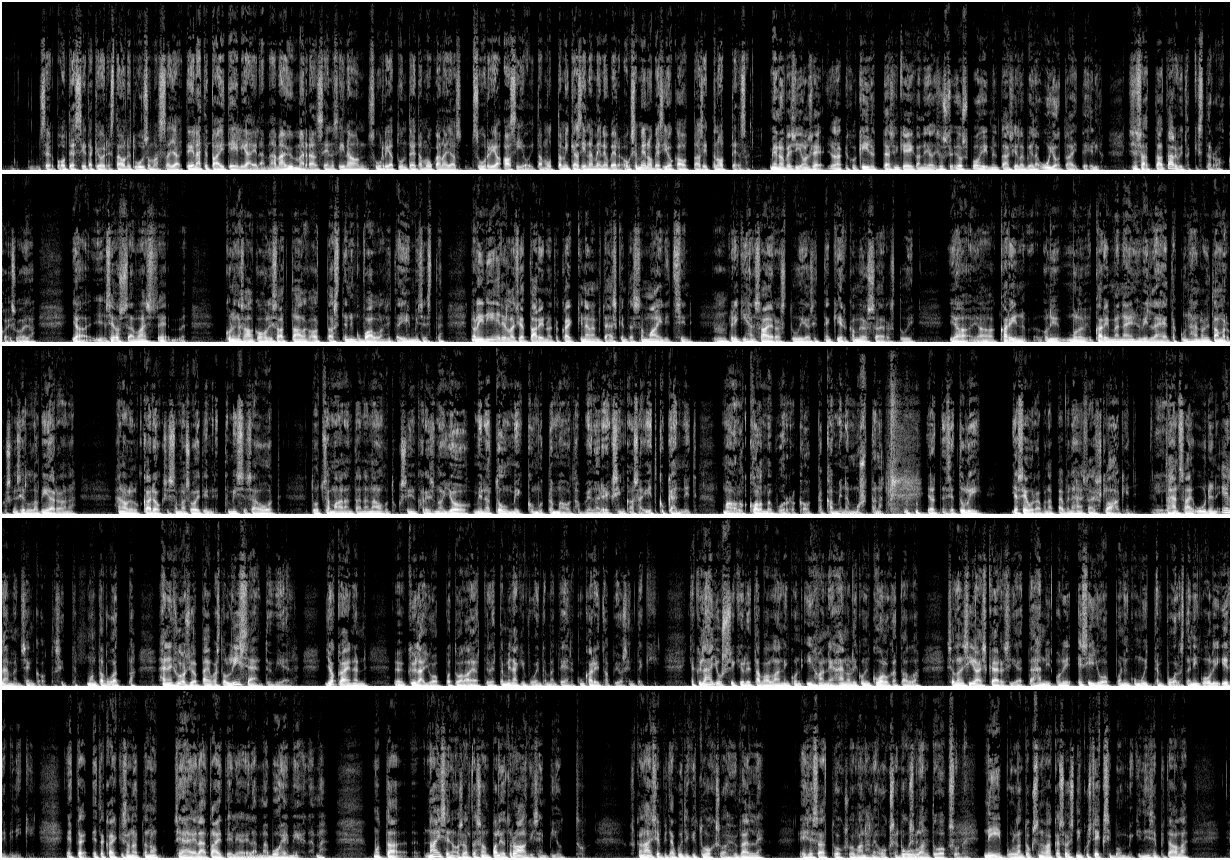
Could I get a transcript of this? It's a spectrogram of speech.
se ote siitä köydestä on nyt luisumassa ja te elätte taiteilijaelämää. Mä ymmärrän sen, siinä on suuria tunteita mukana ja suuria asioita, mutta mikä siinä menovesi, onko se menovesi, joka ottaa sitten otteensa? Menovesi on se, joka kiihdyttää sen keikan ja jos, jos pohjimmiltaan siellä on vielä ujo taiteilija, niin se saattaa tarvitakin sitä rohkaisua ja, ja se jossain vaiheessa se kuningas alkoholi saattaa alkaa ottaa sitten niin kuin vallan sitä ihmisestä. Ne oli niin erilaisia tarinoita kaikki nämä, mitä äsken tässä mainitsin – Mm. Rikihän sairastui ja sitten Kirka myös sairastui. Ja, ja Karin oli, mulle, Karin mä näin hyvin läheltä, kun hän oli Tammerkosken sillalla vieraana. Hän oli ollut kadoksissa, mä soitin, että missä sä oot. Tuut maanantaina nauhoituksiin. Kari sanoi, joo, minä tuun Mikko, mutta mä otan vielä Reksin kanssa itkukännit. Mä oon ollut kolme vuorokautta kaminen mustana. ja se tuli, ja seuraavana päivänä hän sai slaagin. Niin. Mutta hän sai uuden elämän sen kautta sitten, monta vuotta. Hänen suosio päinvastoin lisääntyi vielä. Jokainen kyläjuoppo tuolla ajatteli, että minäkin voin tämän tehdä, kun Kari Tapio sen teki. Ja kyllähän Jussikin oli tavallaan niin kuin ihanne. Hän oli kuin Kolkatalla sellainen sijaiskärsiä, että hän oli esijuoppo niin kuin muiden puolesta, niin kuin oli Irvinikin. Että, että kaikki sanoivat, että no sehän elää taiteilijaelämää, bohemielämää. Mutta naisen osalta se on paljon traagisempi juttu Koska naisen pitää kuitenkin tuoksua hyvälle. Ei se saa tuoksua vanhalle oksennukselle. Pullan tuoksunen. Niin, pullan tuoksuna, vaikka se olisi niin kuin seksibommikin, niin sen pitää olla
